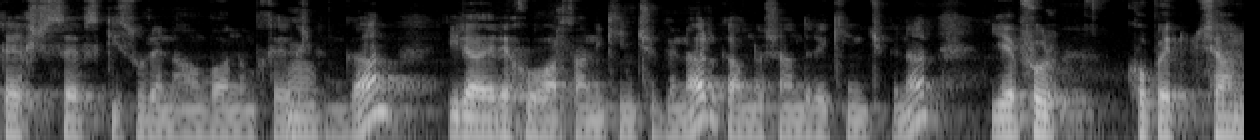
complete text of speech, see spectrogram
խեղճ Սևսկի սուր են անվանում խեղճ կնգան, իր երեխու հարսանիքին չգնար կամ նշանդրեքին չգնար, երբ որ քո պետության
